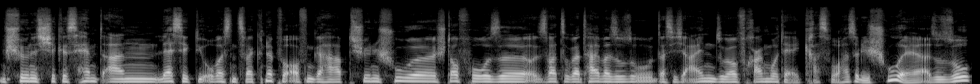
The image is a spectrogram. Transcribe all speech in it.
ein schönes, schickes Hemd an, lässig die obersten zwei Knöpfe offen gehabt, schöne Schuhe, Stoffhose. Es war sogar teilweise so, dass ich einen sogar fragen wollte, ey krass, wo hast du die Schuhe her? Also so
